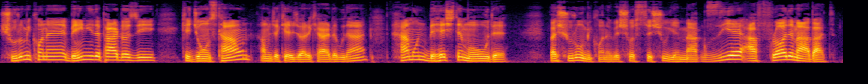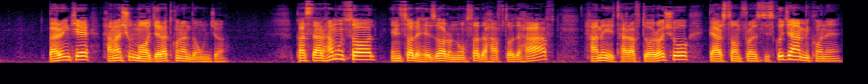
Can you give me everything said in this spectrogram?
شروع می‌کنه به این ایده پردازی که جونز تاون همونجا که اجاره کرده بودن همون بهشت موعوده و شروع می‌کنه به شستشوی مغزی افراد معبد. برای اینکه همشون مهاجرت کنن به اونجا. پس در همون سال یعنی سال 1977 همه طرفداراشو در سان فرانسیسکو جمع می‌کنه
